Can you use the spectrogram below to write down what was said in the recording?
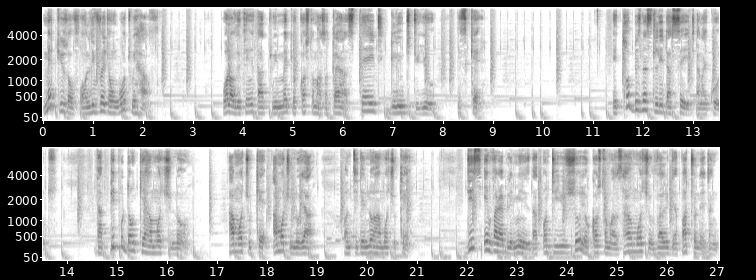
make use of or leverage on what we have. One of the things that will make your customers or clients stay glued to you is care. A top business leader said, and I quote, that people don't care how much you know, how much you care, how much you know, yeah, until they know how much you care. This invariably means that until you show your customers how much you value their patronage and,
